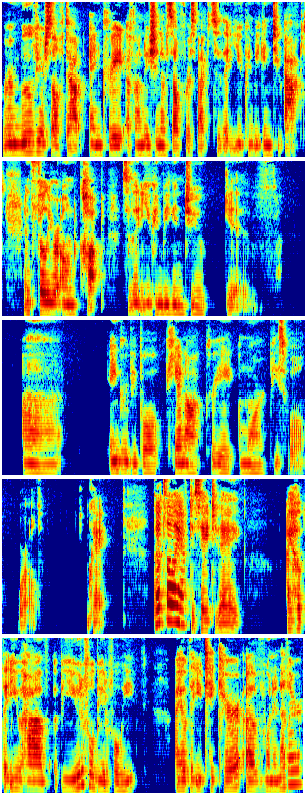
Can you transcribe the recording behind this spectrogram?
Remove your self doubt and create a foundation of self respect so that you can begin to act and fill your own cup so that you can begin to give. Uh, angry people cannot create a more peaceful world. Okay, that's all I have to say today. I hope that you have a beautiful, beautiful week. I hope that you take care of one another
